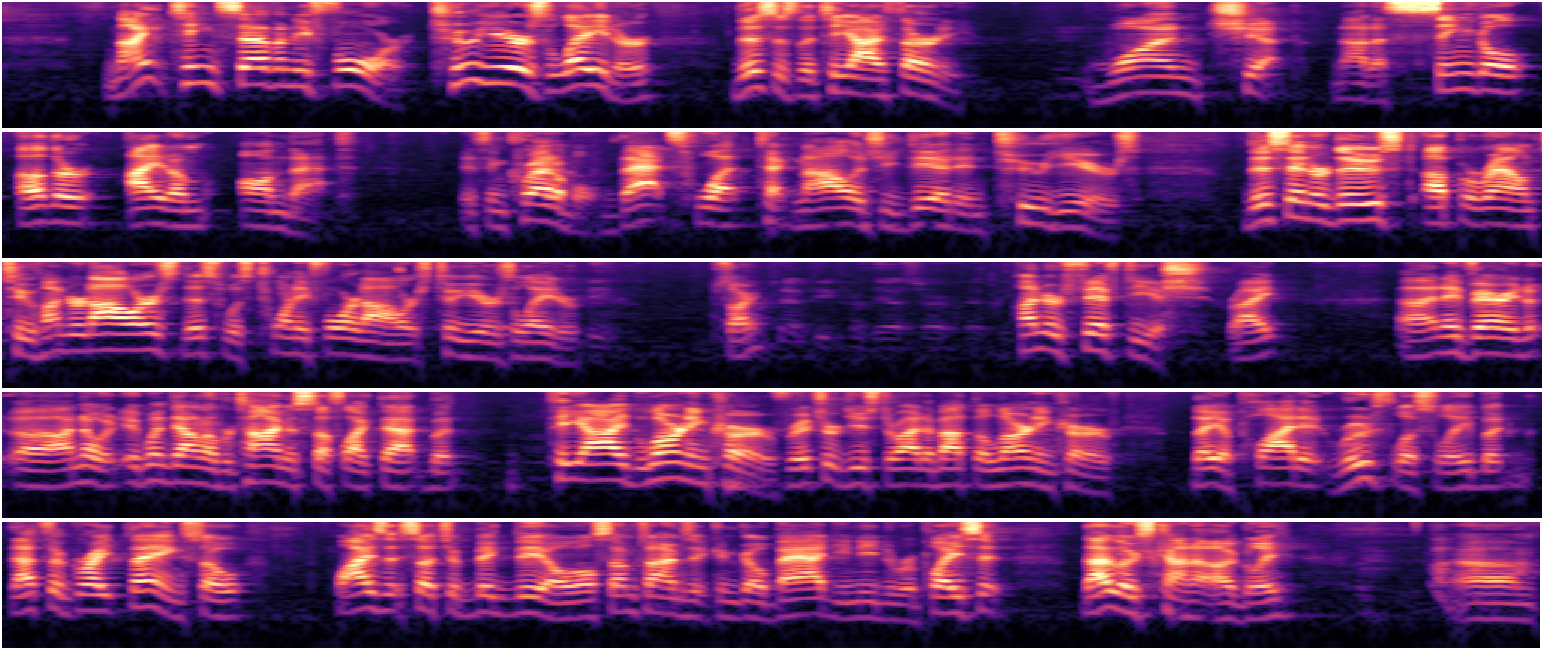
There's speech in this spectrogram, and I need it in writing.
1974, two years later, this is the TI-30. One chip, not a single other item on that. It's incredible. That's what technology did in two years. This introduced up around $200. This was $24 two years later. Sorry? 150-ish, right? Uh, and they varied, uh, I know it, it went down over time and stuff like that, but TI learning curve. Richard used to write about the learning curve. They applied it ruthlessly, but that's a great thing. So why is it such a big deal? Well, sometimes it can go bad. You need to replace it. That looks kind of ugly. Um,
